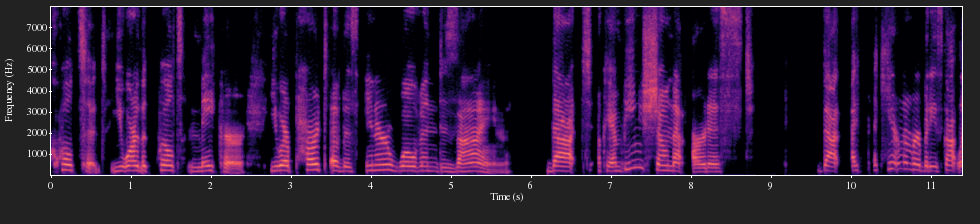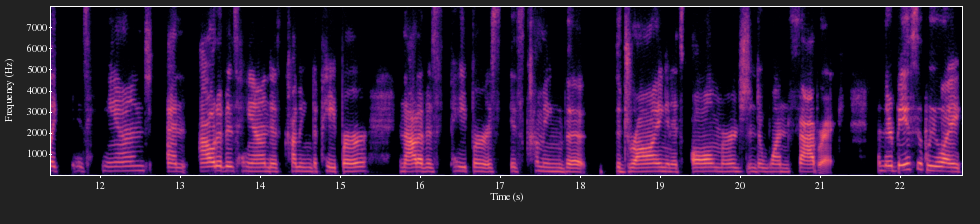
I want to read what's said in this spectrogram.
quilted. You are the quilt maker. You are part of this interwoven design that, okay, I'm being shown that artist that I, I can't remember, but he's got like his hand, and out of his hand is coming the paper, and out of his paper is, is coming the the drawing, and it's all merged into one fabric. And they're basically like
